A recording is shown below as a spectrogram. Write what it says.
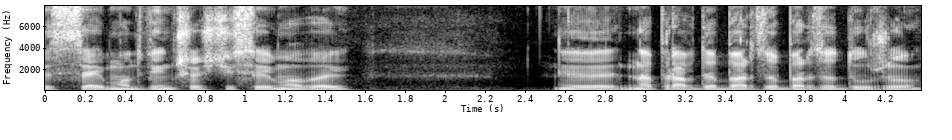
y, Sejmu, od większości sejmowej y, naprawdę bardzo, bardzo dużo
